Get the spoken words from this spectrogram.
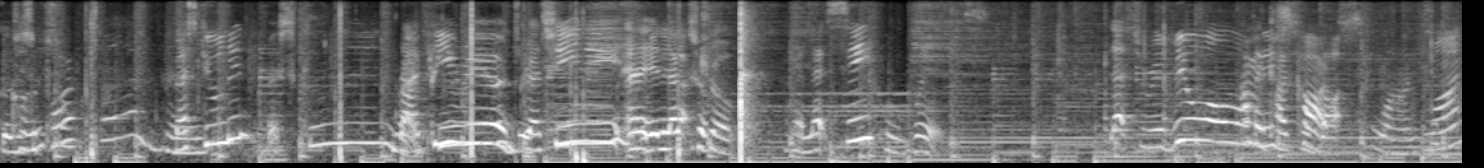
good support. Basculin, Basculin, Rhyperior, Dratini, and. Electro. Okay, let's see who wins. Let's review all How of many these cards cards. One, two, One,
